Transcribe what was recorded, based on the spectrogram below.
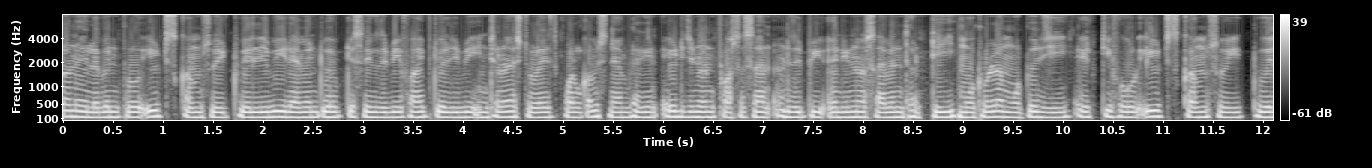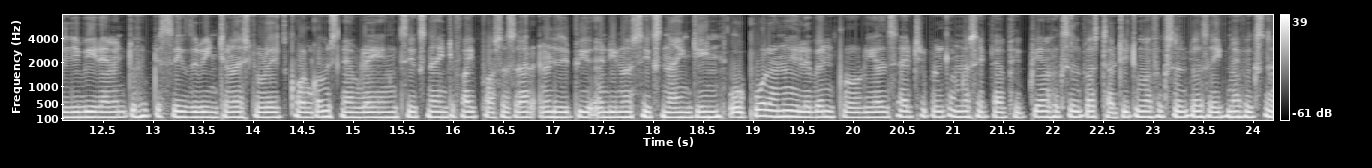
Reno 11 Pro it comes with 12GB RAM and 256GB 512GB internal storage, Qualcomm Snapdragon 8 Gen 1 processor and GPU Adreno 730. Motorola Moto G84 it comes with 12GB RAM and 256GB internal storage, Qualcomm Snapdragon 695 processor and GPU Adreno 619. Oppo Reno 11 Pro real side triple camera setup 50 MP plus 32 megapixel plus 8 megapixel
